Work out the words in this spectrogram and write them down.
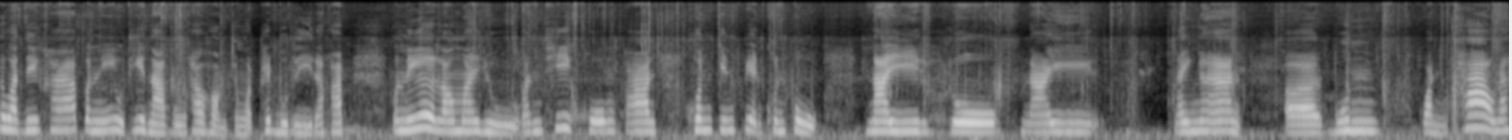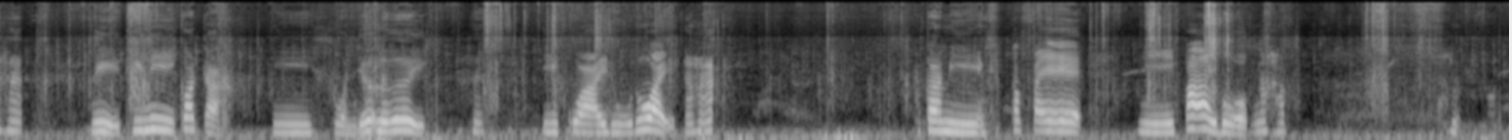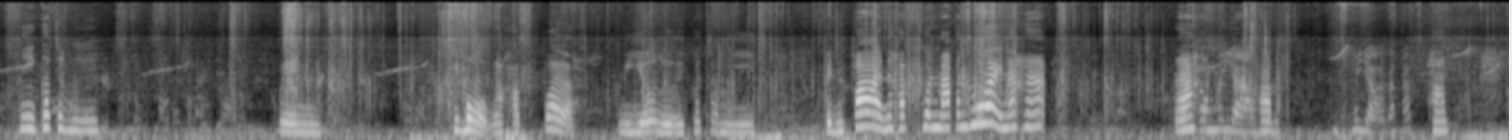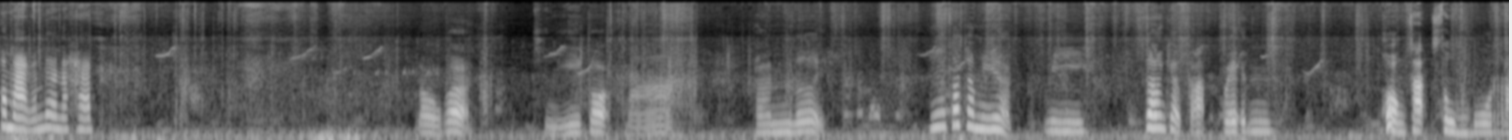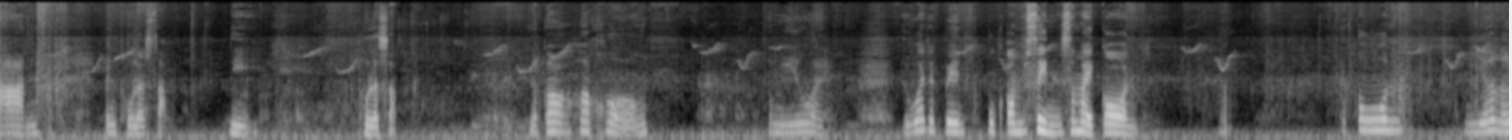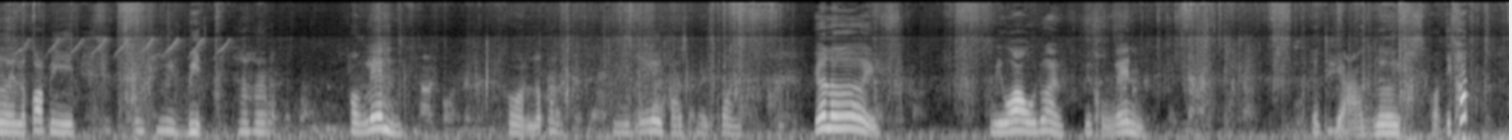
สวัสดีครับ วันนี้อยู่ที่นาบุงข้าวหอมจังหวัดเพชรบุรีนะครับ วันนี้เรามาอยู่วันที่โครงการคนกินเปลี่ยนคนปลูก ในโรงในในงานบุญกวันข้าวนะฮะนี่ที่นี่ก็จะมีส่วนเยอะเลย มีควายดูด้วยนะฮะแล้วก็มีกาแฟมีป้ายบอกนะครับ นี่ก็จะมีเป็นที่บอกนะครับว่ามีเยอะเลยก็จะมีเป็นป้ายนะครับ ชวนมากันด้วยนะฮะนะต้องไม่ยาวครันะบไม่ยาวนะคะครับเข้ามากันด้วยนะครับ เราก็ทีนี้ก็มากันเลย นี่ก็จะมีแบบมีเรื่องเกี่ยวกับเป็น ของสะสมโบราณนะคะ เป็นโทรศัพท์ นี่ โทรศัพท์ แล้วก็ข้อของก็มีด้วย หรือว่าจะเป็นกระปุกออมสินสมัยก่อนการ์ตูน มีเยอะเลย แล้วก็มีที่บิดนะฮะ ของเล่น ก่อน แล้วก็มีนี่ของสมัยก่อน เยอะเลย มีว่าวด้วย มีของเล่น ทุกอย่างเลย สวัสดีครับ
